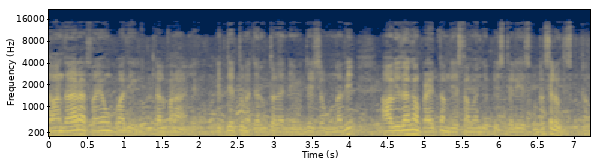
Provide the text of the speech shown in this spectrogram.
దాని ద్వారా స్వయం ఉపాధి కల్పన పెద్ద ఎత్తున జరుగుతుందనే ఉద్దేశం ఉన్నది ఆ విధంగా ప్రయత్నం చేస్తామని చెప్పేసి తెలియజేసుకుంటూ సెలవు తీసుకుంటాం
